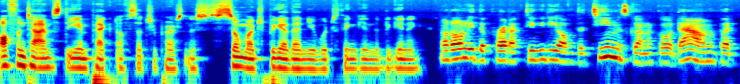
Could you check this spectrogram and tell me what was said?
oftentimes the impact of such a person is so much bigger than you would think in the beginning. Not only the productivity of the team is going to go down, but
